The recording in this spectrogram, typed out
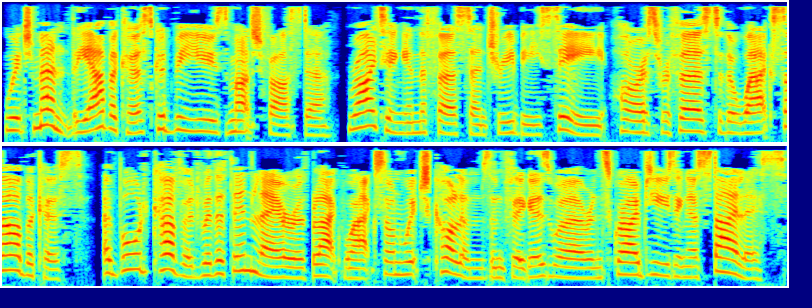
which meant the abacus could be used much faster. Writing in the 1st century BC, Horace refers to the wax abacus a board covered with a thin layer of black wax on which columns and figures were inscribed using a stylus.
